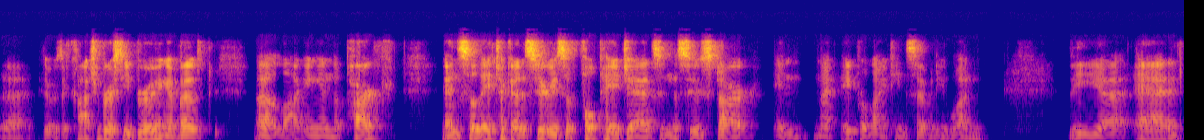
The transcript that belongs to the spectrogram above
the there was a controversy brewing about uh, logging in the park. And so they took out a series of full page ads in the Sault Star in April 1971. The uh, ad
